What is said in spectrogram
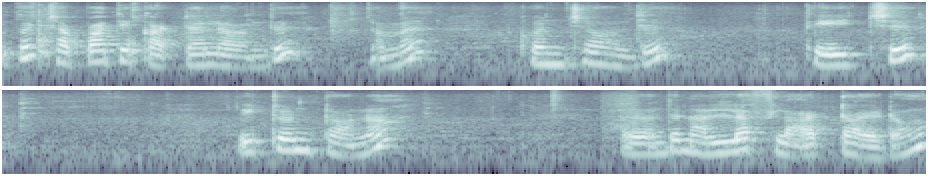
இப்போ சப்பாத்தி கட்டையில் வந்து நம்ம கொஞ்சம் வந்து தேய்ச்சி விட்டுன்ட்டோன்னா அது வந்து நல்லா ஃப்ளாட் ஆகிடும்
